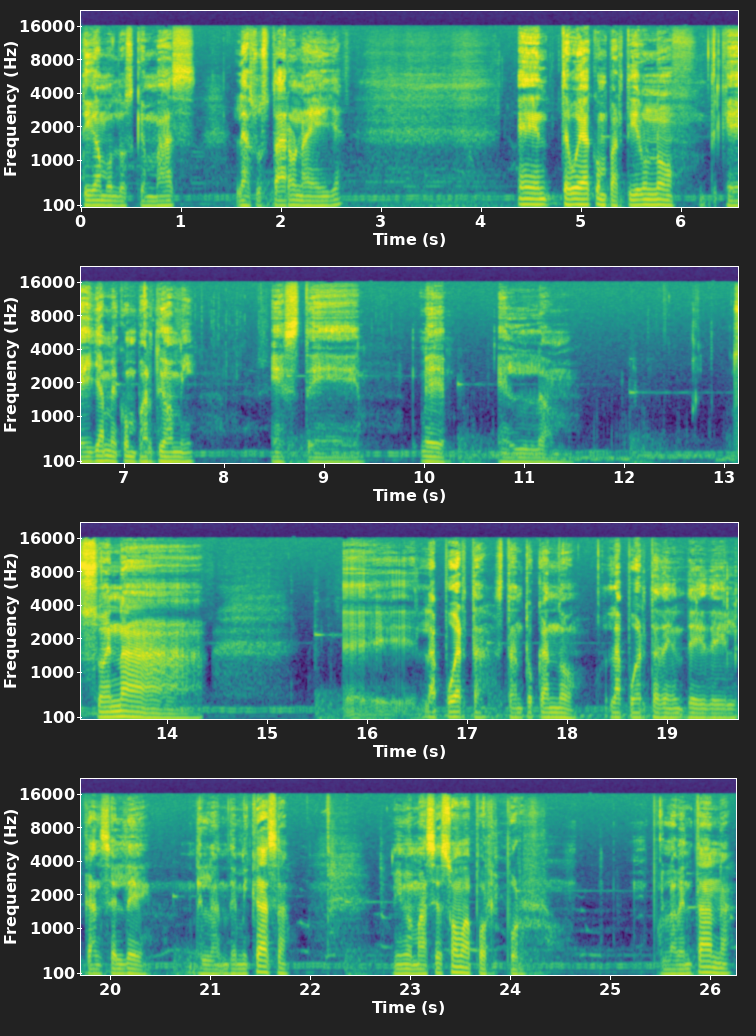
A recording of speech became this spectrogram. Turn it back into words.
digamos los que más le asustaron a ella. te voy a compartir uno que ella me compartió a mí. Este, el, um, suena eh, la puerta, están tocando la puerta del cancel de, de, mi casa. Mi mamá se asoma por, por, por la ventana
